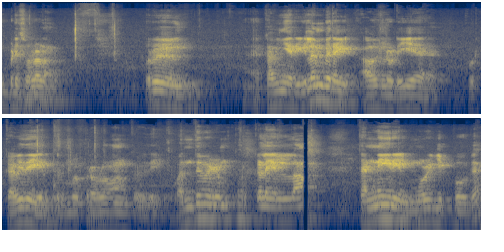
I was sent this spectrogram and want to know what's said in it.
இப்படி சொல்லலாம். ஒரு கவிஞர் இளம்பிறை அவர்களுடைய ஒரு கவிதை இருக்கு ரொம்ப பிரபலமான கவிதை. வந்து விழும் கற்களை எல்லாம் தண்ணீரில் மூழ்கி போக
